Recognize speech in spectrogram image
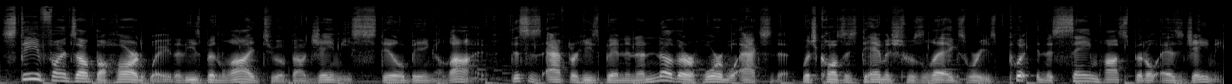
Steve finds out the hard way that he's been lied to about Jamie still being alive. This is after he's been in another horrible accident, which causes damage to his legs where he's put in the same hospital as Jamie.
